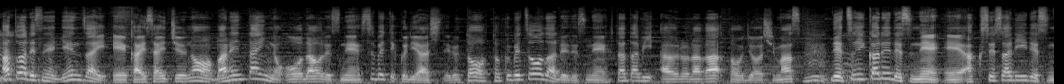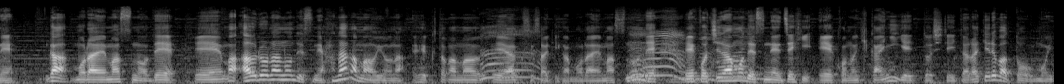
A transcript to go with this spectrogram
あとはですね現在、えー開催中のバレンタインのオーダーをですね全てクリアしていると特別オーダーでですね再びアウロラが登場します、で追加でですね、えーアクセサリーですねがもらえますので、えーまあ、アウロラのですね花が舞うようなエフェクトが舞う、えーアクセサリーがもらえますので、えーこちらもですねぜひ、えーこの機会にゲットしていただければと思い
